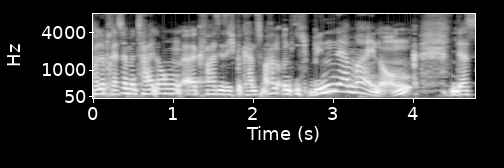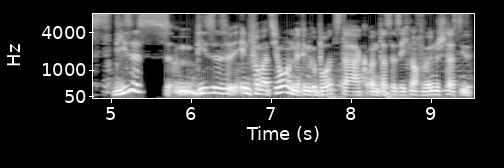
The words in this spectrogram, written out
tolle Pressemitteilungen äh, quasi sich bekannt zu machen. Und ich bin der Meinung, dass dieses, diese Information mit dem Geburtstag und dass er sich noch wünscht, dass die,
